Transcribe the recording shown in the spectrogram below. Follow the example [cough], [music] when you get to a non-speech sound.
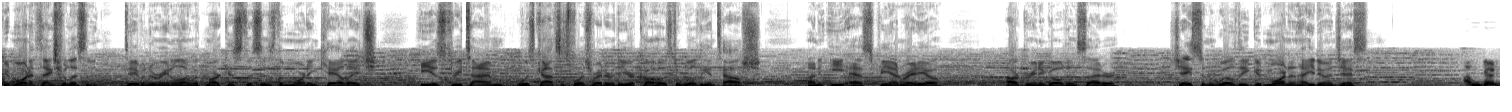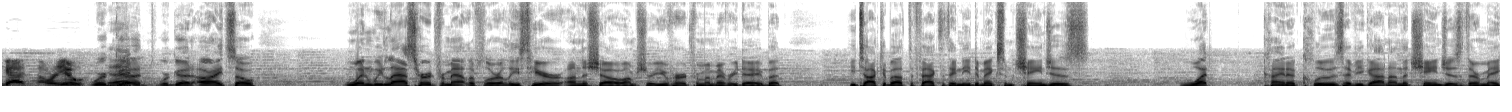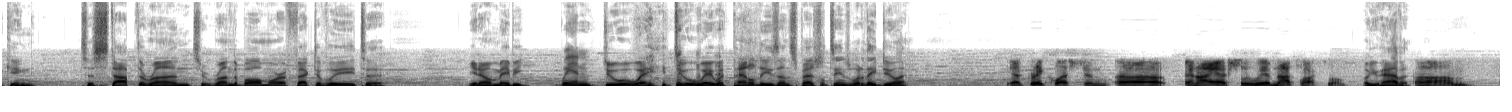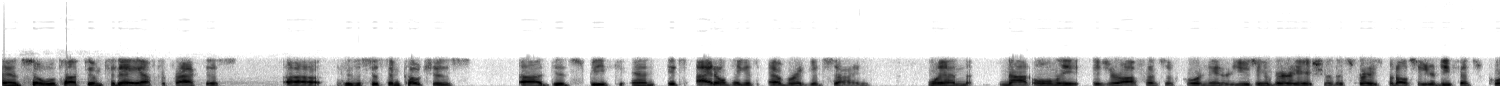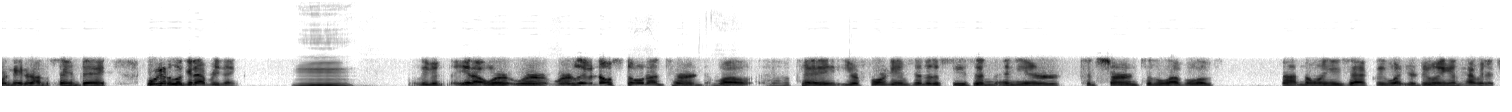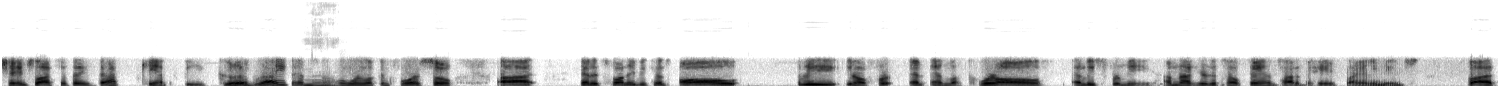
Good morning. Thanks for listening. David Doreen along with Marcus. This is the Morning KLH. He is three-time Wisconsin Sports Writer of the Year, co-host of Wilde and Tausch on ESPN Radio, our Green and Gold insider. Jason Wilde, good morning. How you doing, Jason? I'm good, guys. How are you? We're good. Good. We're good. All right, so when we last heard from Matt LaFleur, at least here on the show, I'm sure you've heard from him every day, but he talked about the fact that they need to make some changes. What kind of clues have you gotten on the changes they're making to stop the run, to run the ball more effectively, to you know, maybe Win. do away [laughs] do away with [laughs] penalties on special teams? What are they doing? Yeah, great question. Uh, and I actually, we have not talked to him. Oh, you haven't. Um, and so we'll talk to him today after practice. Uh, his assistant coaches uh, did speak, and it's, I don't think it's ever a good sign when not only is your offensive coordinator using a variation of this phrase, but also your defensive coordinator on the same day. We're going to look at everything. Mm. leaving you know we're we're we're leaving no stone unturned well okay you're four games into the season and you're concerned to the level of not knowing exactly what you're doing and having to change lots of things that can't be good right that's No. not what we're looking for so uh and it's funny because all three you know for and and look we're all at least for me i'm not here to tell fans how to behave by any means but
